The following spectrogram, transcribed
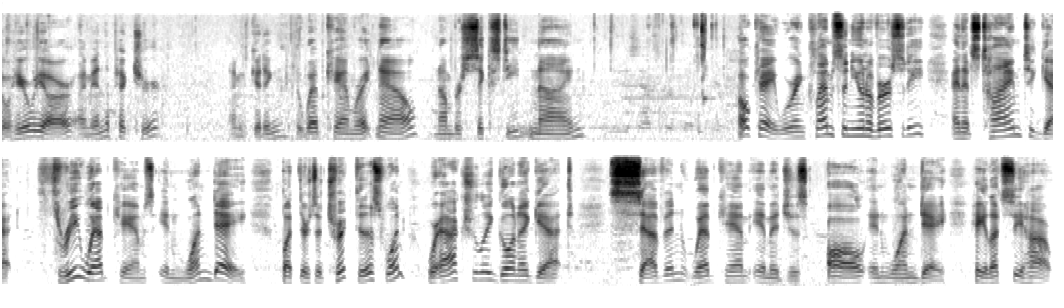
So here we are, I'm in the picture. I'm getting the webcam right now, number 69. Okay, we're in Clemson University and it's time to get three webcams in one day, but there's a trick to this one. We're actually gonna get seven webcam images all in one day. Hey, let's see how.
